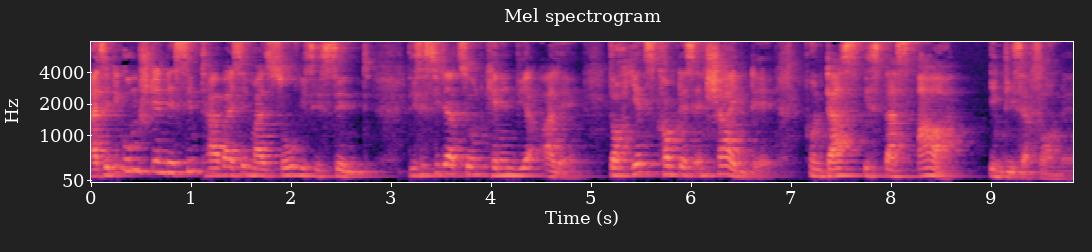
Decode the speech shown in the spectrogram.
Also die Umstände sind teilweise mal so, wie sie sind. Diese Situation kennen wir alle. Doch jetzt kommt das Entscheidende und das ist das A in dieser Formel.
